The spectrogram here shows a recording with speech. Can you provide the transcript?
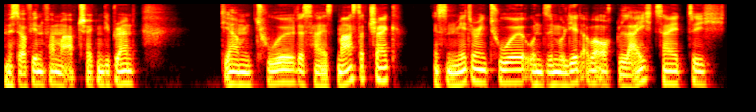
Müsst ihr auf jeden Fall mal abchecken, die Brand. Die haben ein Tool, das heißt Mastertrack ist ein Metering-Tool und simuliert aber auch gleichzeitig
